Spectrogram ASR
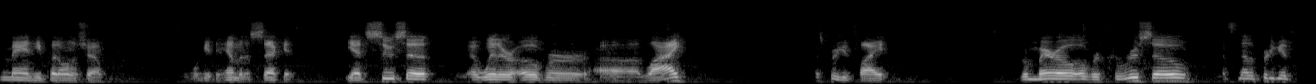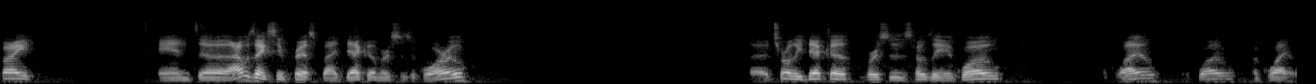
man, he put on a show. We'll get to him in a second. You had Sousa, a winner over uh, Lai. That's a pretty good fight. Romero over Caruso. That's another pretty good fight. And uh, I was actually impressed by Deca versus Aguaro. Uh, Charlie Deca versus Jose Aguayo. Aguayo? Aguayo? Aguayo.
